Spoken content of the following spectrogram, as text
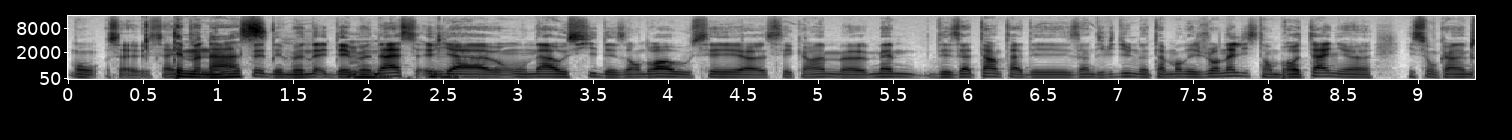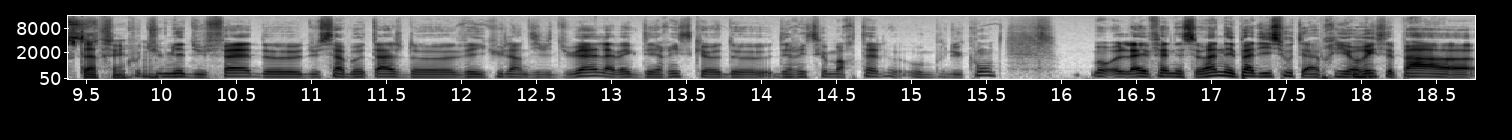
Bon, ça, ça a Des été menaces. dénoncé, Des, mena- des Mhm. menaces. Il y a, on a aussi des endroits où c'est euh, c'est quand même euh, même des atteintes à des individus, notamment des journalistes. En Bretagne, euh, ils sont quand même Tout à fait. coutumiers du fait de- du sabotage de véhicules individuels avec des risques, de, des risques mortels au bout du compte. Bon, la FNSEA n'est pas dissoute et a priori, Mhm. c'est pas. euh,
